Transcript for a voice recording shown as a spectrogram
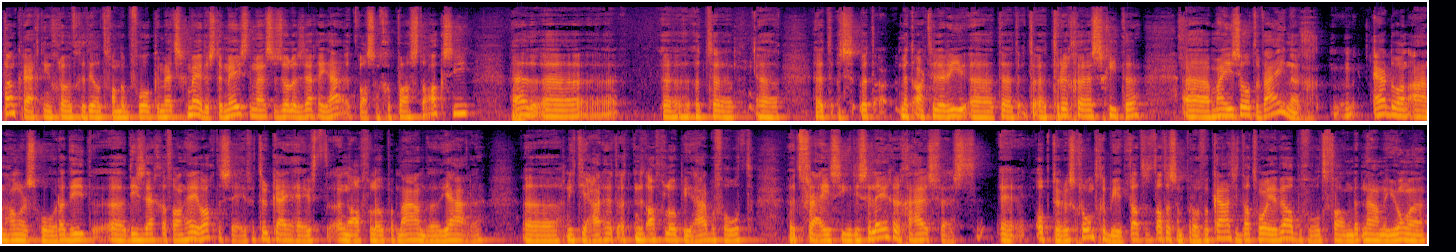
Dan krijgt hij een groot gedeelte van de bevolking met zich mee. Dus de meeste mensen zullen zeggen ja, het was een gepaste actie. Het, met artillerie te, terugschieten. maar je zult weinig Erdogan-aanhangers horen die, die zeggen van... hé, hey, wacht eens even, Turkije heeft in de afgelopen maanden, jaren... Uh, niet jaar, het, in het afgelopen jaar bijvoorbeeld het Vrije Syrische leger gehuisvest op Turks grondgebied. Dat, dat is een provocatie. Dat hoor je wel bijvoorbeeld van met name jonge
